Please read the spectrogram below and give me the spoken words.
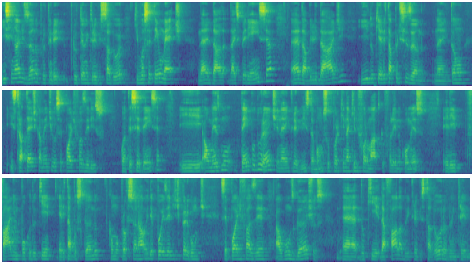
ir sinalizando para o teu entrevistador que você tem o um match né, da, da experiência, né, da habilidade e do que ele está precisando. Né? Então, estrategicamente você pode fazer isso com antecedência e ao mesmo tempo durante né, a entrevista. Vamos supor que naquele formato que eu falei no começo, ele fale um pouco do que ele está buscando como profissional e depois ele te pergunte. Você pode fazer alguns ganchos é, do que da fala do entrevistador ou, do entre,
